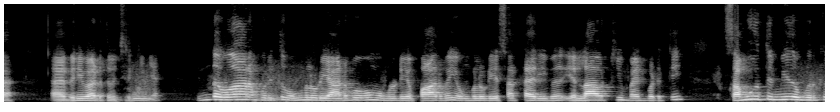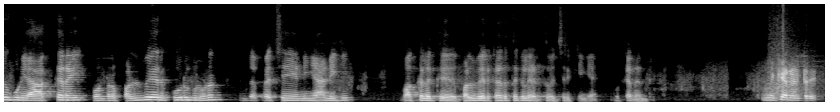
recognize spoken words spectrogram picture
விரிவாக விரிவா எடுத்து வச்சிருக்கீங்க. இந்த விவகாரம் குறித்து உங்களுடைய அனுபவம் உங்களுடைய பார்வை உங்களுடைய சட்ட அறிவு எல்லாவற்றையும் பயன்படுத்தி சமூகத்தின் மீது உங்களுக்கு இருக்கக்கூடிய அக்கறை போன்ற பல்வேறு கூறுகளுடன் இந்த பிரச்சனையை நீங்க அணுகி மக்களுக்கு பல்வேறு கருத்துக்களை எடுத்து வச்சிருக்கீங்க. மிக்க நன்றி. மிக்க நன்றி.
